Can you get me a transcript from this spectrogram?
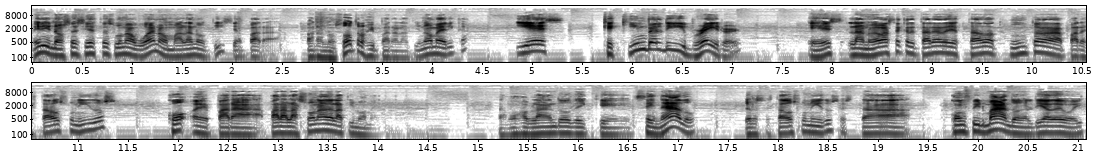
Mire, no sé si esto es una buena o mala noticia para, para nosotros y para Latinoamérica, y es que Kimberly Brader es la nueva secretaria de Estado adjunta para Estados Unidos eh, para, para la zona de Latinoamérica. Estamos hablando de que el Senado de los Estados Unidos está confirmando en el día de hoy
